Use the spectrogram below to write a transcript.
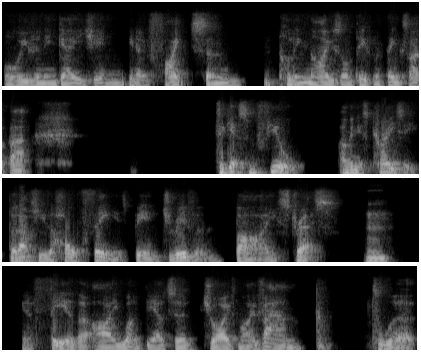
or even engage in, you know, fights and pulling knives on people and things like that to get some fuel. I mean, it's crazy, but actually, the whole thing is being driven by stress. Mm. You know, fear that I won't be able to drive my van to work,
